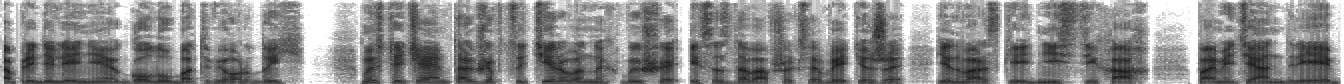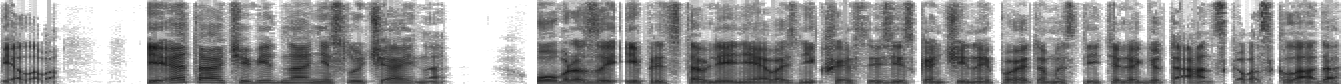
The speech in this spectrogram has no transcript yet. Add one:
Определение «голубо-твердый» мы встречаем также в цитированных выше и создававшихся в эти же январские дни стихах памяти Андрея Белого. И это, очевидно, не случайно. Образы и представления, возникшие в связи с кончиной поэта-мыслителя гетеанского склада,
